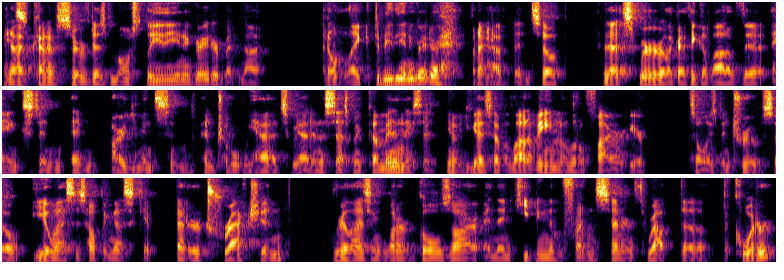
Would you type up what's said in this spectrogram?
And yes. I've kind of served as mostly the integrator, but not. I don't like to be the integrator, but I have been. So that's where, like, I think a lot of the angst and and arguments and and trouble we had. So we had an assessment come in, and they said, you know, you guys have a lot of aim and a little fire here. It's always been true. So EOS is helping us get better traction realizing what our goals are and then keeping them front and center throughout the, the quarter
